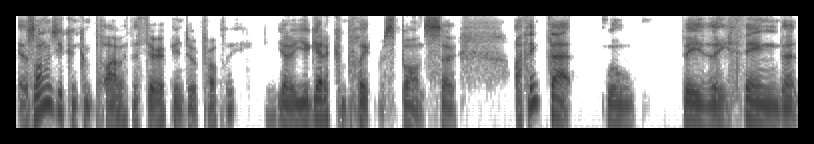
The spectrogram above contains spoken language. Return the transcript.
as long as you can comply with the therapy and do it properly, you know, you get a complete response. So I think that will be the thing that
